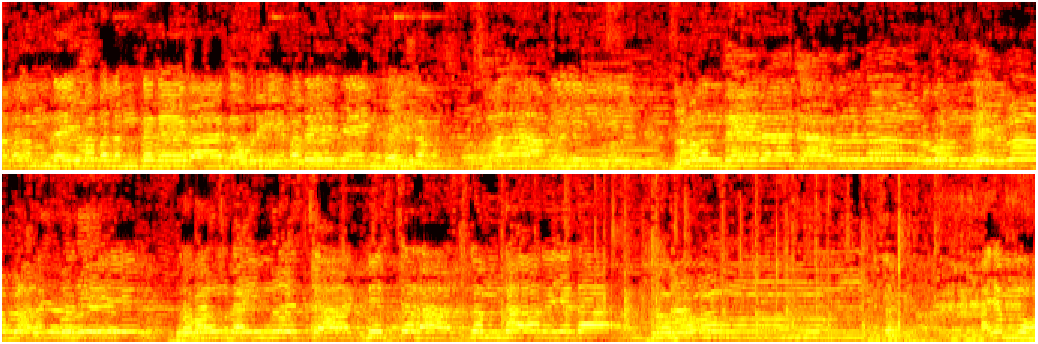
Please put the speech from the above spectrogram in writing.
బలం దైవ బలం తదేవ గౌరీ పదే జయం స్మరామి. ధ్రువం దే రాజా ధ్రువం దేవ బృహస్పతి. ధ్రువం దైంద్రశ్చాగ్నిశ్చ రాష్ట్రం ధారయత. ధ్రువం. అయం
